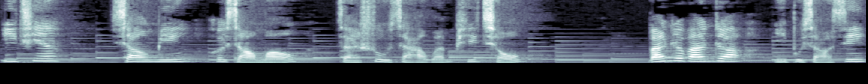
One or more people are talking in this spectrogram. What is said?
一天，小明和小萌在树下玩皮球，玩着玩着，一不小心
